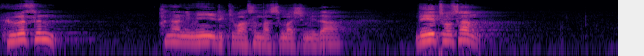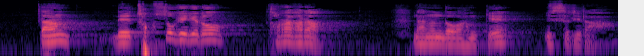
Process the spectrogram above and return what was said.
그것은 하나님이 이렇게 와서 말씀하십니다. 내 조상, 땅, 내 족속에게로 돌아가라. 나는 너와 함께 있으리라.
